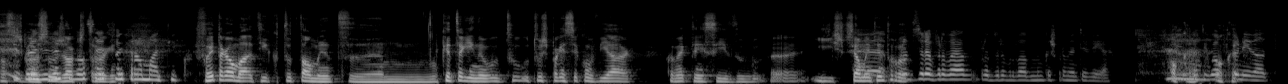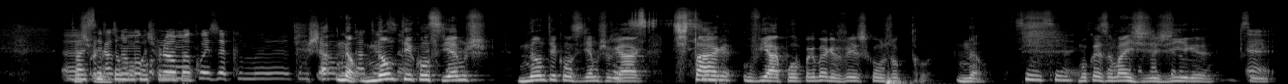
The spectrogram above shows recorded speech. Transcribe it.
Vocês gostam de jogos de terror? 7 em- foi traumático. Foi traumático, totalmente. Hum, Catarina, o tu- a tua experiência com VR, como é que tem sido? Uh, e especialmente Ah, em terror. para, dizer a verdade, para dizer a verdade, nunca experimentei VR. Ok, Nunca tive a ok. oportunidade. Ah, Vai ser não, é uma, não é uma coisa que me, que me Ah, chama não, muita não atenção. te aconselhamos, não te aconselhamos jogar, testar o VR pela primeira vez com um jogo de terror. Não. Sim, sim. Uma coisa mais de ser um- gira. Sim, É,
